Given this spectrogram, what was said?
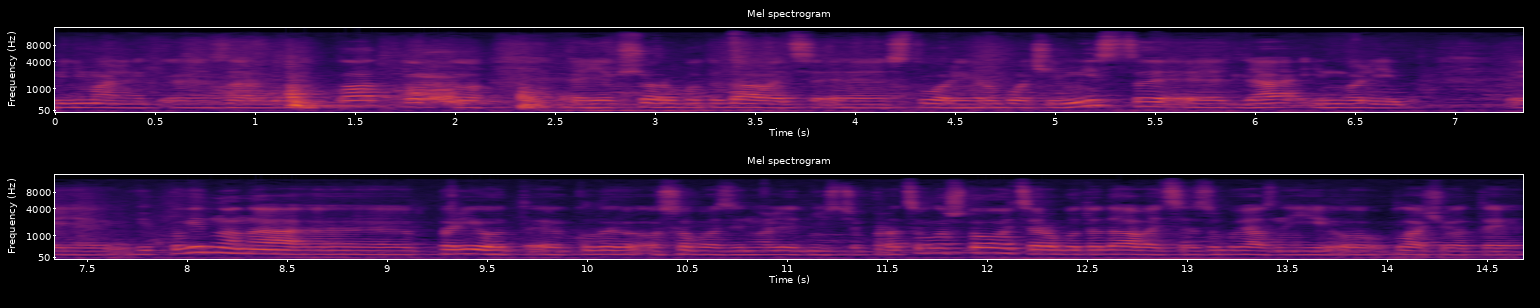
мінімальних е, заробітних плат, тобто е, якщо роботодавець е, створює робоче місце е, для інваліда. Е, Відповідно на е, період, е, коли особа з інвалідністю працевлаштовується, роботодавець зобов'язаний їй оплачувати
